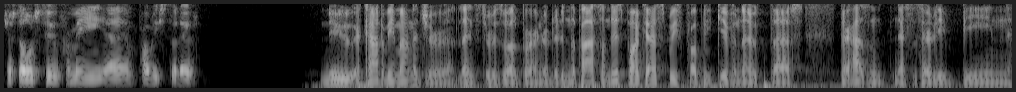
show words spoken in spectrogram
just those two for me uh, probably stood out. New academy manager at Leinster as well, Bernard. In the past on this podcast, we've probably given out that there hasn't necessarily been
